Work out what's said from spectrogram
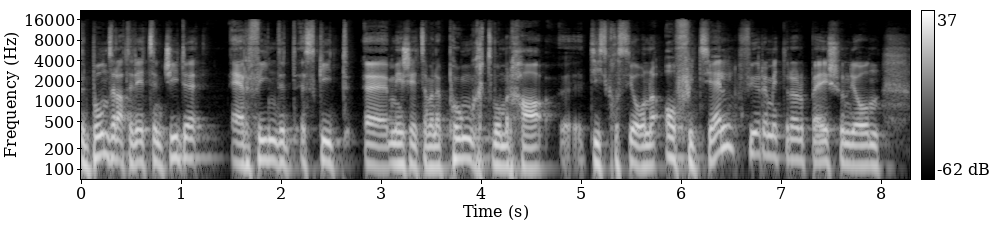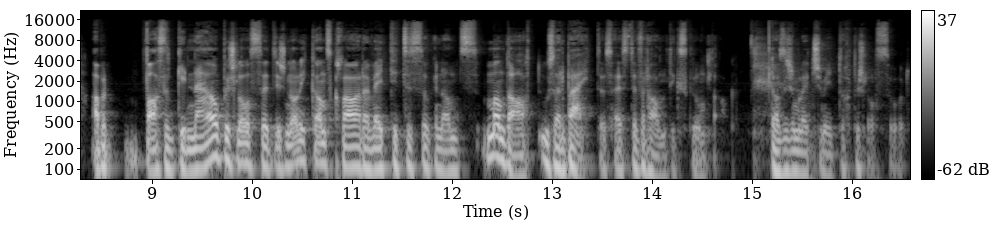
der Bundesrat hat jetzt entschieden, er findet, es gibt, äh, wir sind jetzt an einem Punkt, wo man kann äh, Diskussionen offiziell führen mit der Europäischen Union. Aber was er genau beschlossen hat, ist noch nicht ganz klar. Er wird jetzt ein sogenanntes Mandat ausarbeiten. Das heißt, eine Verhandlungsgrundlage. Das ist am letzten Mittwoch beschlossen worden.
